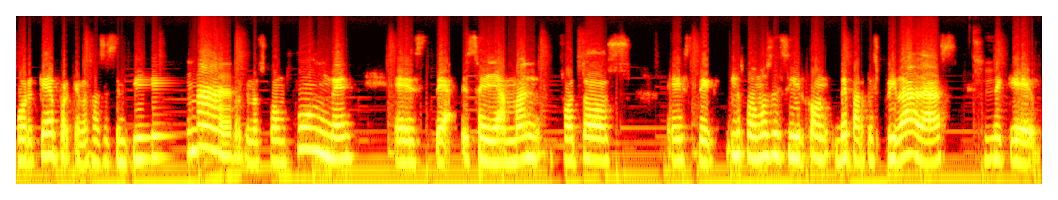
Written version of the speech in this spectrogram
¿Por qué? Porque nos hace sentir mal, porque nos confunden. Este, se llaman fotos, este, les podemos decir con, de partes privadas, de que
